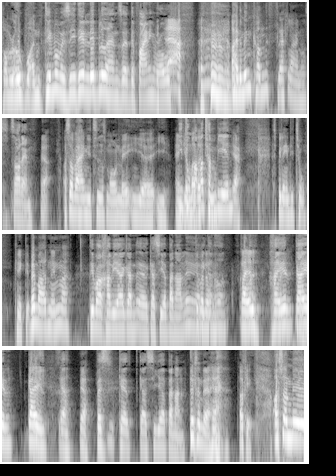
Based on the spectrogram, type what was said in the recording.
fra Rogue One. Det må man sige, det er lidt blevet hans uh, defining role. Ja. og han er med i den kommende Flatliners. Sådan. Ja. Og så var han i tidens morgen med i, uh, i And I Your Mother mamma 2. tambien. Ja. Han spiller en af de to knægte. Hvem var den anden var? Det var Javier Gar- Garcia Bernal, det var var der- den Rael. Rael, Gael. Gael. Ja. Ja. Bas, Garcia Bernal. Det er sådan der, ja. Okay. Og som uh,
